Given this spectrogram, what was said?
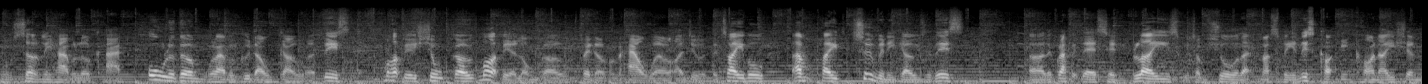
We'll certainly have a look at all of them. We'll have a good old go at this. Might be a short go, might be a long go, depending on how well I do at the table. I haven't played too many goes of this. Uh, the graphic there said Blaze, which I'm sure that must be in this incarnation.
